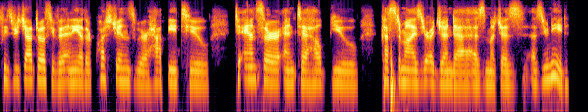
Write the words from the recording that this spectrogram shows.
please reach out to us if you have any other questions. We are happy to to answer and to help you customize your agenda as much as as you need.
